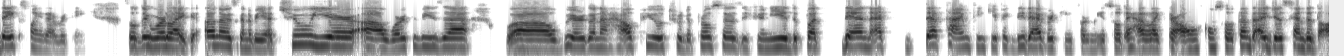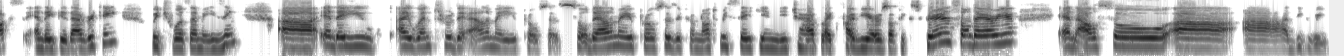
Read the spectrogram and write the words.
they explained everything. So they were like, oh no, it's gonna be a two year, uh, work visa uh, we are to help you through the process if you need. But then at that time, Thinkific did everything for me. So they had like their own consultant. I just sent the docs and they did everything, which was amazing. Uh, and they, I went through the LMA process. So the LMA process, if I'm not mistaken, need to have like five years of experience on the area and also uh, a degree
